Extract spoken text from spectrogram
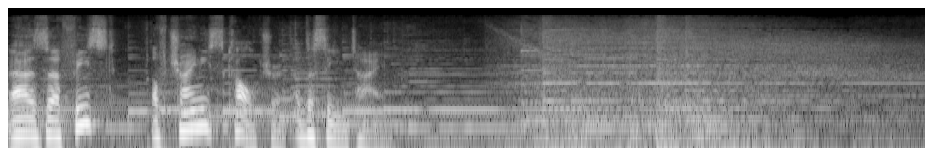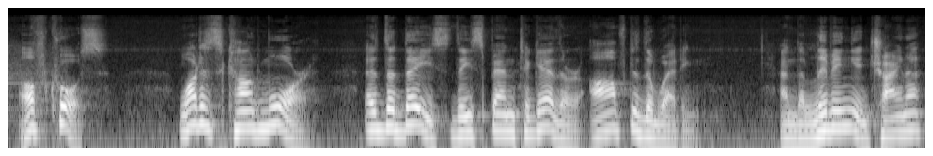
as a feast of Chinese culture at the same time. Of course, what is count more is the days they spend together after the wedding. And living in China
